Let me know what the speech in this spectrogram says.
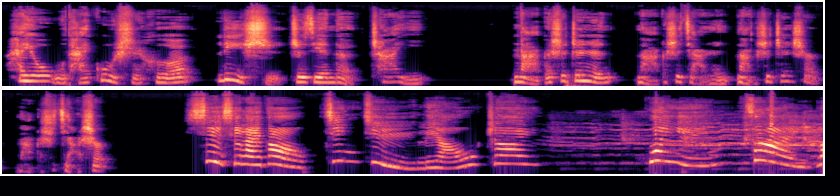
还有舞台故事和历史之间的差异，哪个是真人，哪个是假人，哪个是真事儿，哪个是假事儿？谢谢来到京剧聊斋，欢迎再来。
